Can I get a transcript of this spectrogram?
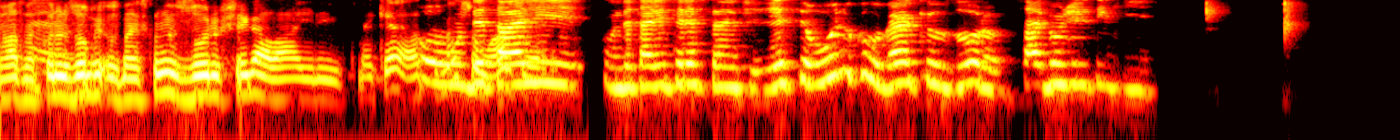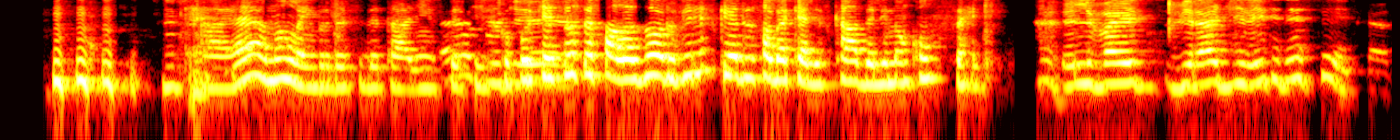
Nossa, mas, É. quando o Zoro, mas quando o Zoro chega lá, ele. Como é que é? É Um que chama lá? detalhe, um detalhe interessante. Esse é o único lugar que o Zoro sabe onde ele tem que ir. Ah, é? Eu não lembro desse detalhe em específico. porque- porque... se você fala, Zoro, vira esquerda e sobe aquela escada, ele não consegue. Ele vai virar à direita e descer a escada.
